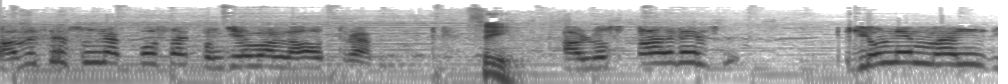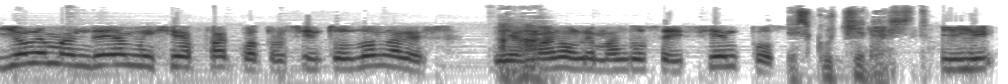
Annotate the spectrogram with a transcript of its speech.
a veces una cosa conlleva a la otra. Sí. A los padres, yo le man- yo le mandé a mi jefa 400 dólares. Mi hermano le mandó 600. Escuchen esto. Y, le-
